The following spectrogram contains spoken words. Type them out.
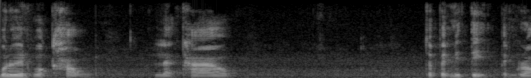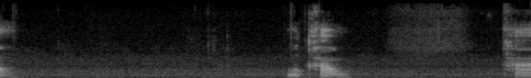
บริเวณหัวเข่าและเท้า จะเป็นมิติเป็นร่อง หัวเข่า เท้า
